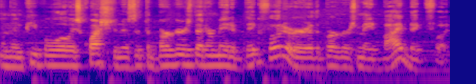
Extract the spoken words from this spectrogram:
And then people always question is it the burgers that are made of Bigfoot or are the burgers made by Bigfoot?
